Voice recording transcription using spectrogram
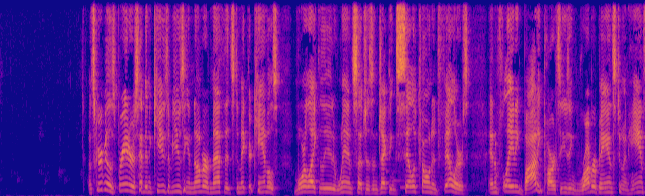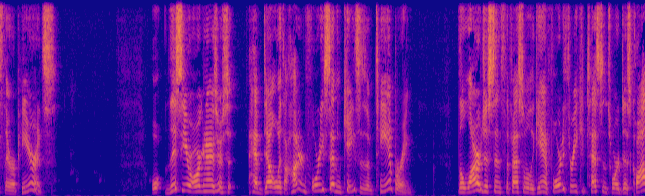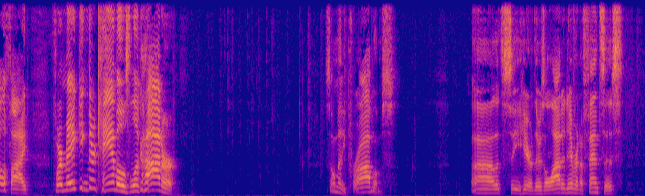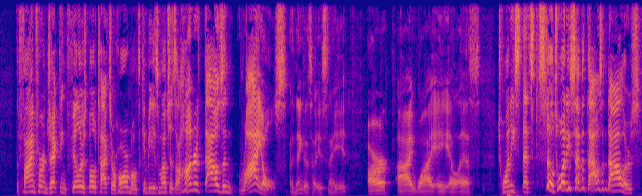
Unscrupulous breeders have been accused of using a number of methods to make their camels more likely to win, such as injecting silicone and fillers and inflating body parts using rubber bands to enhance their appearance. This year, organizers have dealt with 147 cases of tampering the largest since the festival began. 43 contestants were disqualified for making their camels look hotter. So many problems. Uh, let's see here. There's a lot of different offenses. The fine for injecting fillers, Botox, or hormones can be as much as 100,000 riyals. I think that's how you say it. R I Y A L S. 20 that's still $27,000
